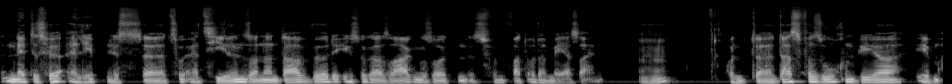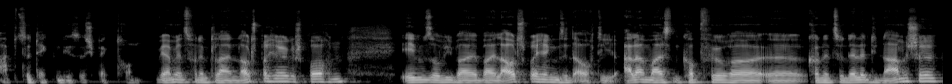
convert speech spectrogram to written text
ein nettes Hörerlebnis äh, zu erzielen, sondern da würde ich sogar sagen, sollten es fünf Watt oder mehr sein. Mhm. Und äh, das versuchen wir eben abzudecken, dieses Spektrum. Wir haben jetzt von dem kleinen Lautsprecher gesprochen. Ebenso wie bei, bei Lautsprechern sind auch die allermeisten Kopfhörer äh, konventionelle dynamische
